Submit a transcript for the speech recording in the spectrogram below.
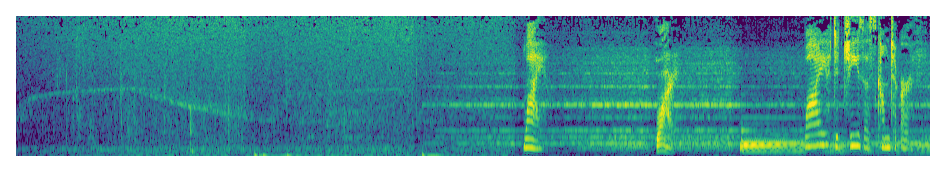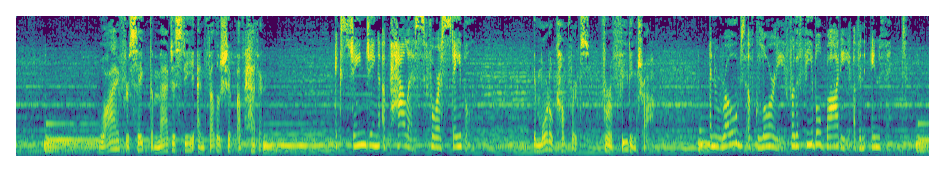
Why? Why? Why did Jesus come to earth? Why forsake the majesty and fellowship of heaven? Exchanging a palace for a stable. Immortal comforts for a feeding trough. And robes of glory for the feeble body of an infant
